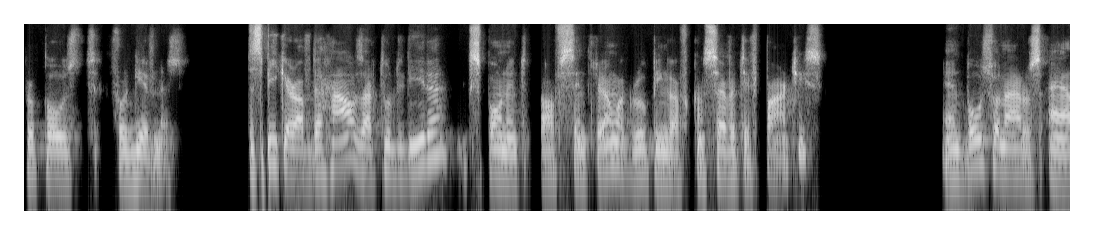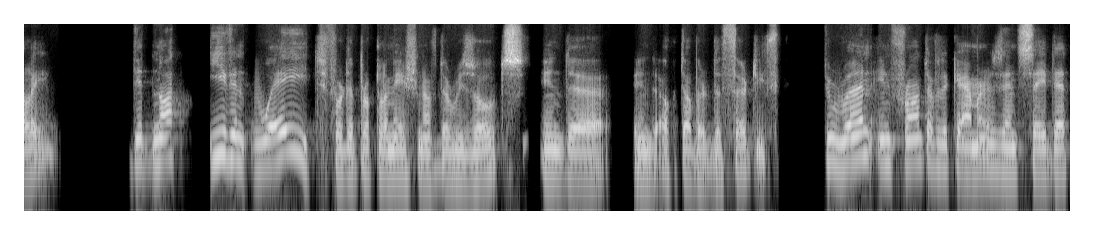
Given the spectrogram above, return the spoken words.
proposed forgiveness. The Speaker of the House, Arthur Lira, exponent of Centrão, a grouping of conservative parties, and Bolsonaro's ally, did not even wait for the proclamation of the results in the in the October the 30th to run in front of the cameras and say that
